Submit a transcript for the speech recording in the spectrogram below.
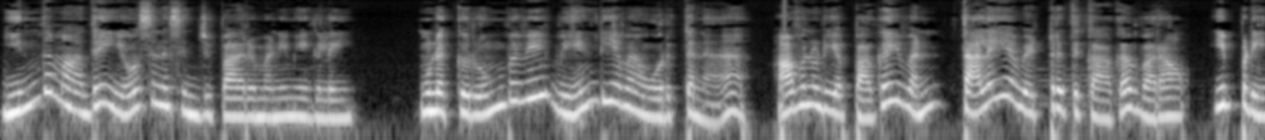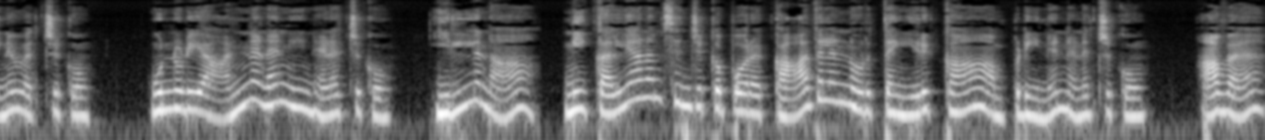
இந்த மாதிரி யோசனை செஞ்சு பாரு மணிமேகலை. உனக்கு ரொம்பவே வேண்டியவன் ஒருத்தன அவனுடைய பகைவன் தலைய வெட்டுறதுக்காக வரான். இப்படின்னு வச்சுக்கோ. உன்னுடைய அண்ணனை நீ நினைச்சுக்கோ. இல்லனா நீ கல்யாணம் செஞ்சுக்க போற காதலன் ஒருத்தன் இருக்கான் அப்படின்னு நினைச்சுக்கோ. அவன்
